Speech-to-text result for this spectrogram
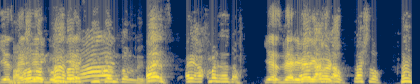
ইয়েস ভালো ভেরি লোক ভেরি গুড মেম্বারে কি কাম করলে এই এই আমার কাছে দাও ইয়েস ভেরি এই ভেরি লাশ গুড দাও লাশ দাও হ্যাঁ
